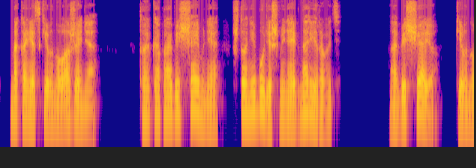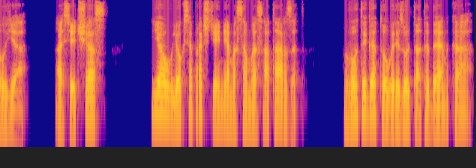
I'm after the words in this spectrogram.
— наконец кивнула Женя. «Только пообещай мне, что не будешь меня игнорировать». «Обещаю», – кивнул я. «А сейчас...» Я увлекся прочтением СМС от Арзет. Вот и готовы результаты ДНК.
